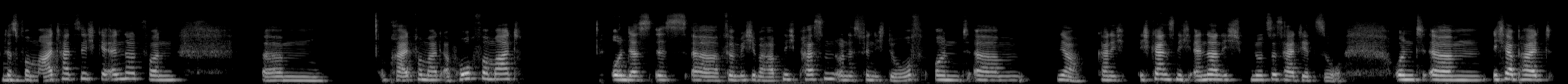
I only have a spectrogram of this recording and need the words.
Das mhm. Format hat sich geändert von ähm, Breitformat auf Hochformat. Und das ist äh, für mich überhaupt nicht passend und das finde ich doof. Und ähm, ja, kann ich, ich kann es nicht ändern, ich nutze es halt jetzt so. Und ähm, ich habe halt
